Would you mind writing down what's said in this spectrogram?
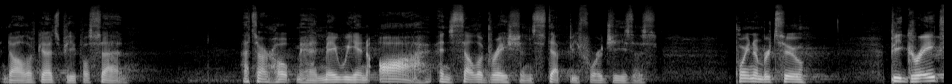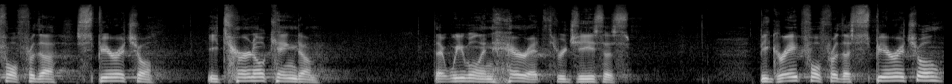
And all of God's people said, That's our hope, man. May we in awe and celebration step before Jesus. Point number two be grateful for the spiritual, eternal kingdom that we will inherit through Jesus. Be grateful for the spiritual,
